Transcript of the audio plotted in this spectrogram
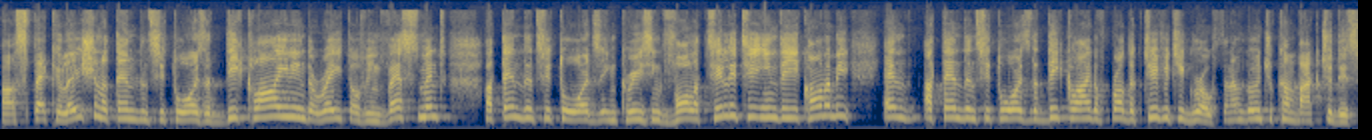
uh, speculation, a tendency towards a decline in the rate of investment, a tendency towards increasing volatility in the economy, and a tendency towards the decline of productivity growth. And I'm going to come back to this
